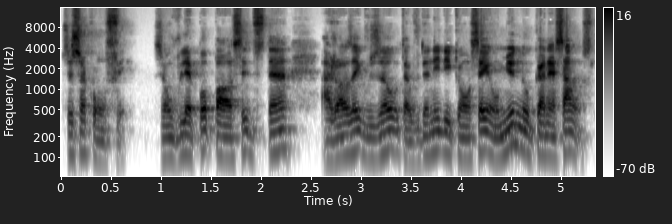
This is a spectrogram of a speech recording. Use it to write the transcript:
C'est ça qu'on fait. Si on ne voulait pas passer du temps à jaser avec vous autres, à vous donner des conseils au mieux de nos connaissances,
